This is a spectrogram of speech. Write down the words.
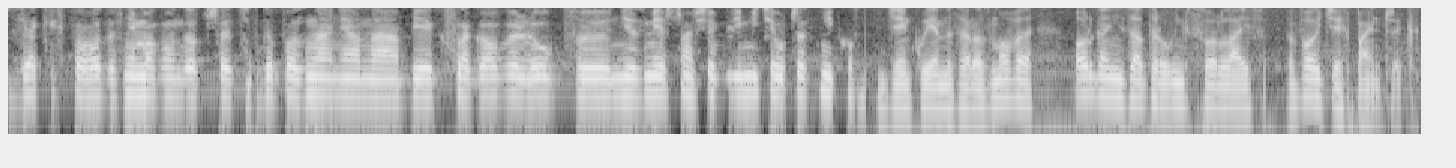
z jakichś powodów nie mogą dotrzeć do Poznania na bieg flagowy lub y, nie zmieszczą się w limicie uczestników. Dziękujemy za rozmowę. Organizator Wings for Life Wojciech Pańczyk.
